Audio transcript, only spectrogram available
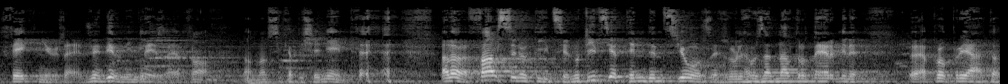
fake news, eh, bisogna dire in inglese, no, no, non si capisce niente. allora, false notizie, notizie tendenziose, se vogliamo usare un altro termine eh, appropriato.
